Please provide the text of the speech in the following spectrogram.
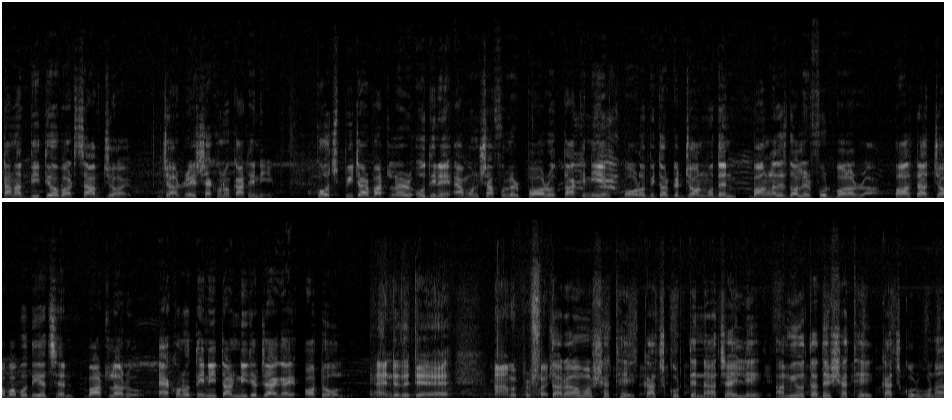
টানা দ্বিতীয়বার সাফ জয় যার রেশ এখনও কাটেনি। কোচ পিটার বাটলারের অধীনে এমন সাফল্যের পরও তাকে নিয়ে বড় বিতর্কের জন্ম দেন বাংলাদেশ দলের ফুটবলাররা। পাল্টা জবাবও দিয়েছেন বাটলারও। এখনও তিনি তার নিজের জায়গায় অটল. তারা আমার সাথে কাজ করতে না চাইলে আমিও তাদের সাথে কাজ করব না।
